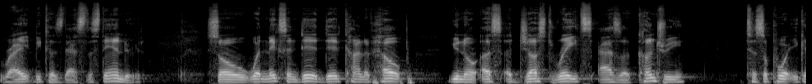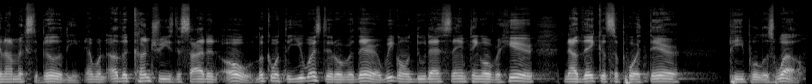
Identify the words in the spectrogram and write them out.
right? Because that's the standard. So what Nixon did did kind of help, you know, us adjust rates as a country to support economic stability. And when other countries decided, oh, look at what the US did over there, we're going to do that same thing over here, now they could support their people as well.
